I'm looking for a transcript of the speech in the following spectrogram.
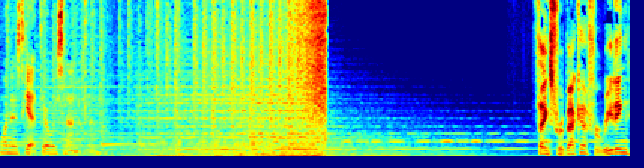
when as yet there was none of them. Thanks, Rebecca, for reading,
